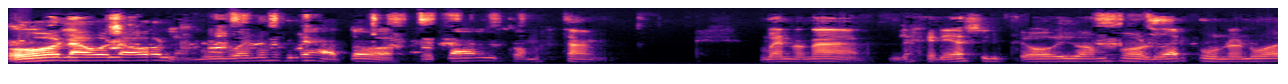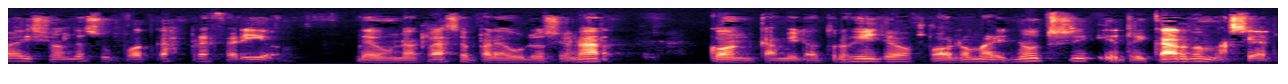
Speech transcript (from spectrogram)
Hola, hola, hola, muy buenos días a todos. ¿Qué tal? ¿Cómo están? Bueno, nada, les quería decir que hoy vamos a volver con una nueva edición de su podcast preferido, de Una clase para evolucionar, con Camilo Trujillo, Pablo Marinuzzi y Ricardo Maciel.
